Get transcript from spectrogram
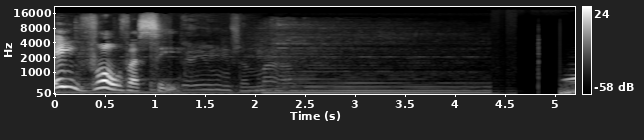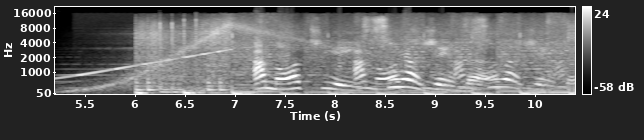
Envolva-se. Anote em Anote sua agenda. Sua agenda.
